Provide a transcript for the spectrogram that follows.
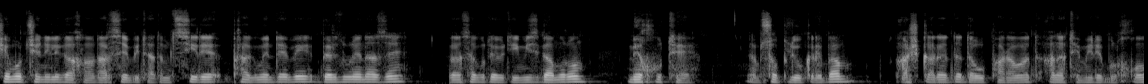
შემორჩენილი გახლავთ არსებითად მცირე ფრაგმენტები ბერძნულ ენაზე განსაკუთრებით იმის გამო რომ მეხუთე მსოფლიო კრებამ აშკარად და დაუფარავად ანათემირებულ ხო?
